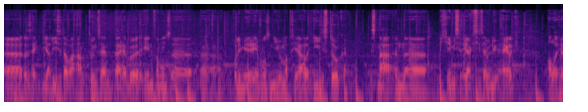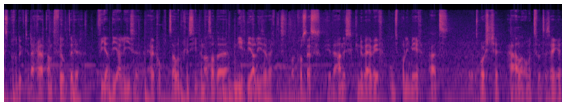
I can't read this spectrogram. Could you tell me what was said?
Uh, dat is eigenlijk dialyse dat we aan het doen zijn. Daar hebben we een van onze polymeren, een van onze nieuwe materialen ingestoken. Dus na een, de chemische reactie zijn we nu eigenlijk alle restproducten daaruit aan het filteren via dialyse. Eigenlijk op hetzelfde principe als dat de nierdialyse werkt. Dus als dat proces gedaan is, kunnen wij weer ons polymeer uit het worstje halen, om het zo te zeggen.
